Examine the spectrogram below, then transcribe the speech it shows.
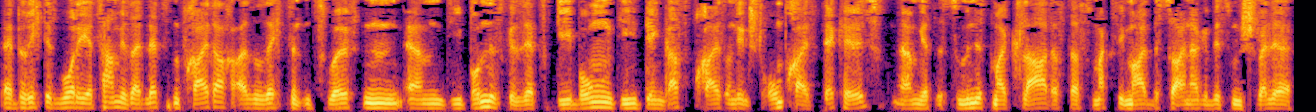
äh, berichtet wurde. Jetzt haben wir seit letzten Freitag, also 16.12., ähm, die Bundesgesetzgebung, die den Gaspreis und den Strompreis deckelt. Ähm, jetzt ist zumindest mal klar, dass das maximal bis zu einer gewissen Schwelle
